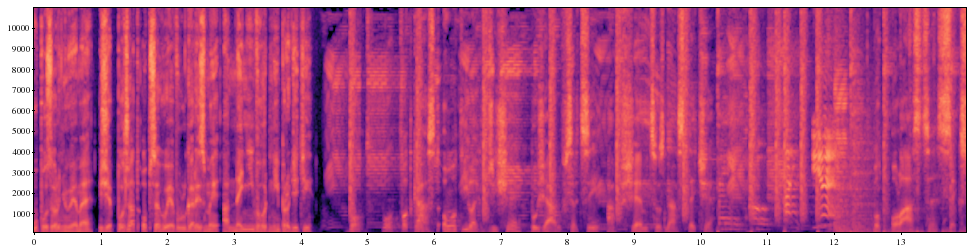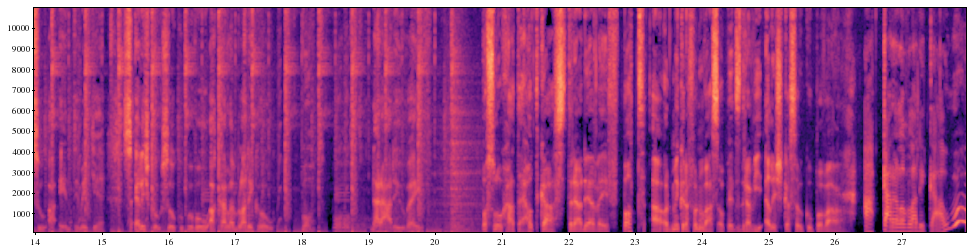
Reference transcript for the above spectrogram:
Upozorňujeme, že pořad obsahuje vulgarizmy a není vhodný pro děti. Pod, pod, podcast o motýlech v břiše, požáru v srdci a všem, co z nás teče. Pod o lásce, sexu a intimitě s Eliškou Soukupovou a Karlem Vladikou. Pod, pod, na rádiu Wave. Posloucháte Hotcast Rádia Wave Pod a od mikrofonu vás opět zdraví Eliška Soukupová. A Karel Vladika. Woo!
